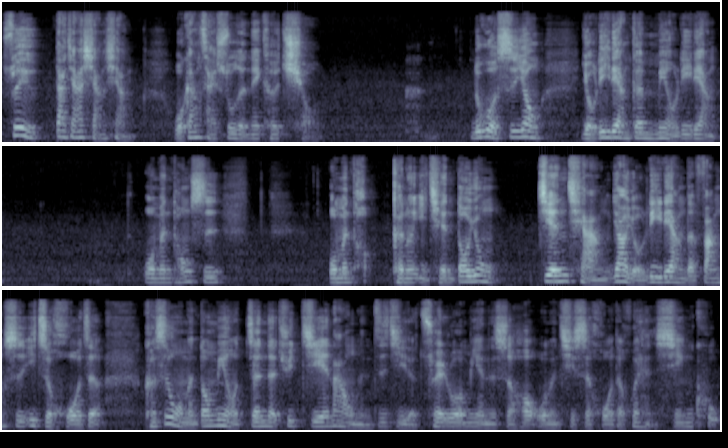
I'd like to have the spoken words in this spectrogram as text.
所以大家想想，我刚才说的那颗球，如果是用有力量跟没有力量，我们同时，我们同可能以前都用坚强要有力量的方式一直活着。可是我们都没有真的去接纳我们自己的脆弱面的时候，我们其实活得会很辛苦。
